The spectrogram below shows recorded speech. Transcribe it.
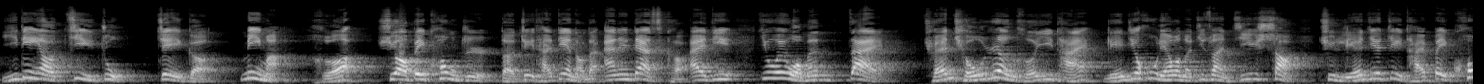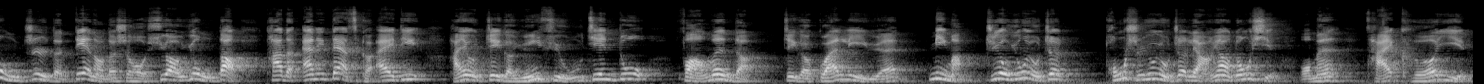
一定要记住这个密码和需要被控制的这台电脑的 AnyDesk ID，因为我们在。全球任何一台连接互联网的计算机上去连接这台被控制的电脑的时候，需要用到它的 AnyDesk ID，还有这个允许无监督访问的这个管理员密码。只有拥有这，同时拥有这两样东西，我们才可以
